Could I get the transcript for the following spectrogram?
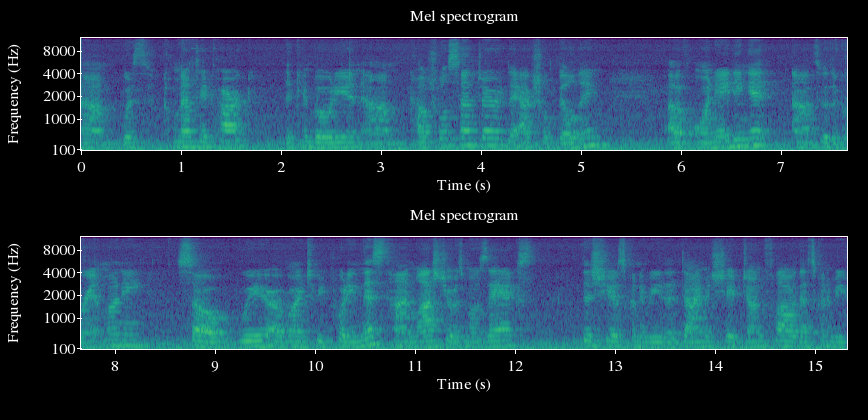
um, with Clemente Park, the Cambodian, um, Cultural Center, the actual building of ornating it. um, through the grant money. So we are going to be putting this time, last year was mosaics, this year is gonna be the diamond-shaped junflower that's gonna be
